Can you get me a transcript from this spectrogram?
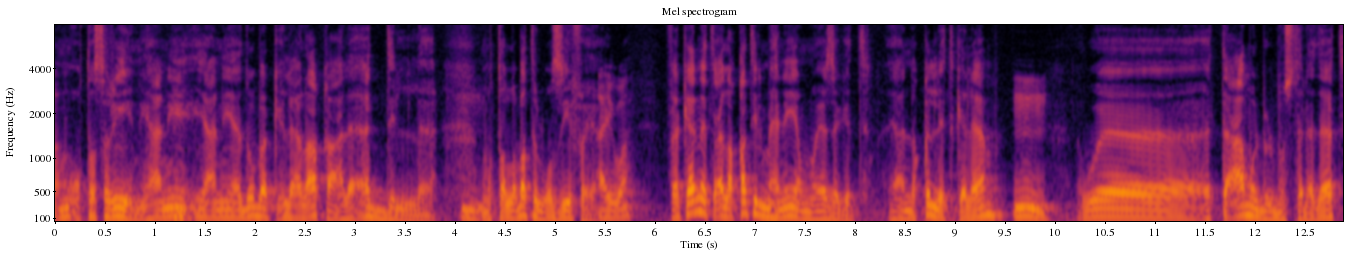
مقتصرين يعني يعني يا دوبك العلاقة على قد متطلبات الوظيفة يعني أيوة فكانت علاقاتي المهنية مميزة جدا يعني قلة كلام مم. والتعامل بالمستندات.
